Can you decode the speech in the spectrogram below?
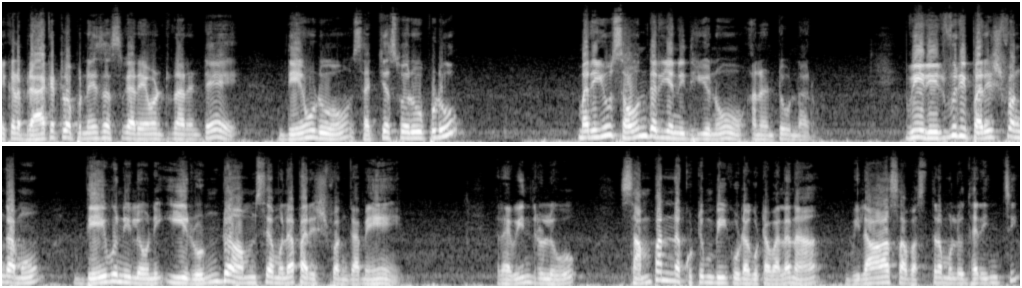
ఇక్కడ బ్రాకెట్లో పునేశస్ గారు ఏమంటున్నారంటే దేవుడు సత్యస్వరూపుడు మరియు సౌందర్య నిధియును అని అంటూ ఉన్నారు. వీరిరువురి పరిష్వంగము దేవునిలోని ఈ రెండు అంశముల పరిష్వంగమే. రవీంద్రులు సంపన్న కుటుంబీకుడగుట వలన విలాస వస్త్రములు ధరించి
